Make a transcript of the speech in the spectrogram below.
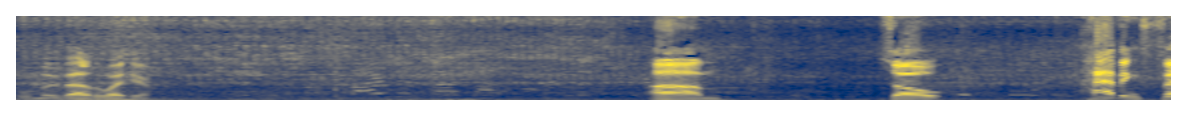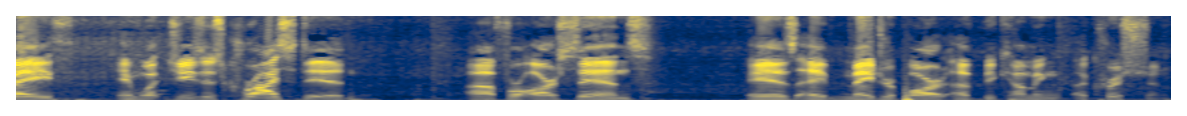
We'll move out of the way here. Um, so having faith in what Jesus Christ did uh, for our sins is a major part of becoming a Christian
